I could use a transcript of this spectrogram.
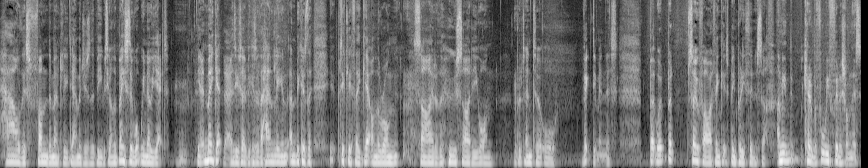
how this fundamentally damages the BBC on the basis of what we know yet. You know, it may get there, as you say, because of the handling and, and because, the, particularly if they get on the wrong side of the whose side are you on, presenter or victim in this. But but so far, I think it's been pretty thin stuff. I mean, Ceri, before we finish on this,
